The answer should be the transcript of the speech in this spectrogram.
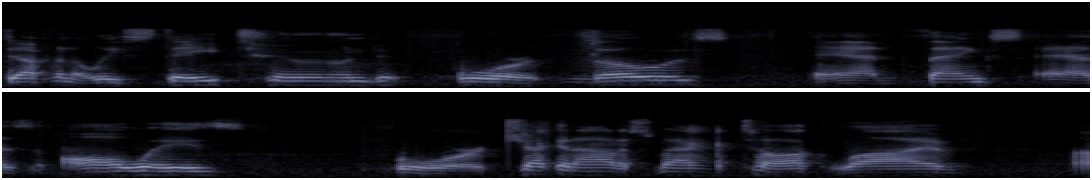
definitely stay tuned for those. And thanks as always for checking out a Smack Talk Live. Uh,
